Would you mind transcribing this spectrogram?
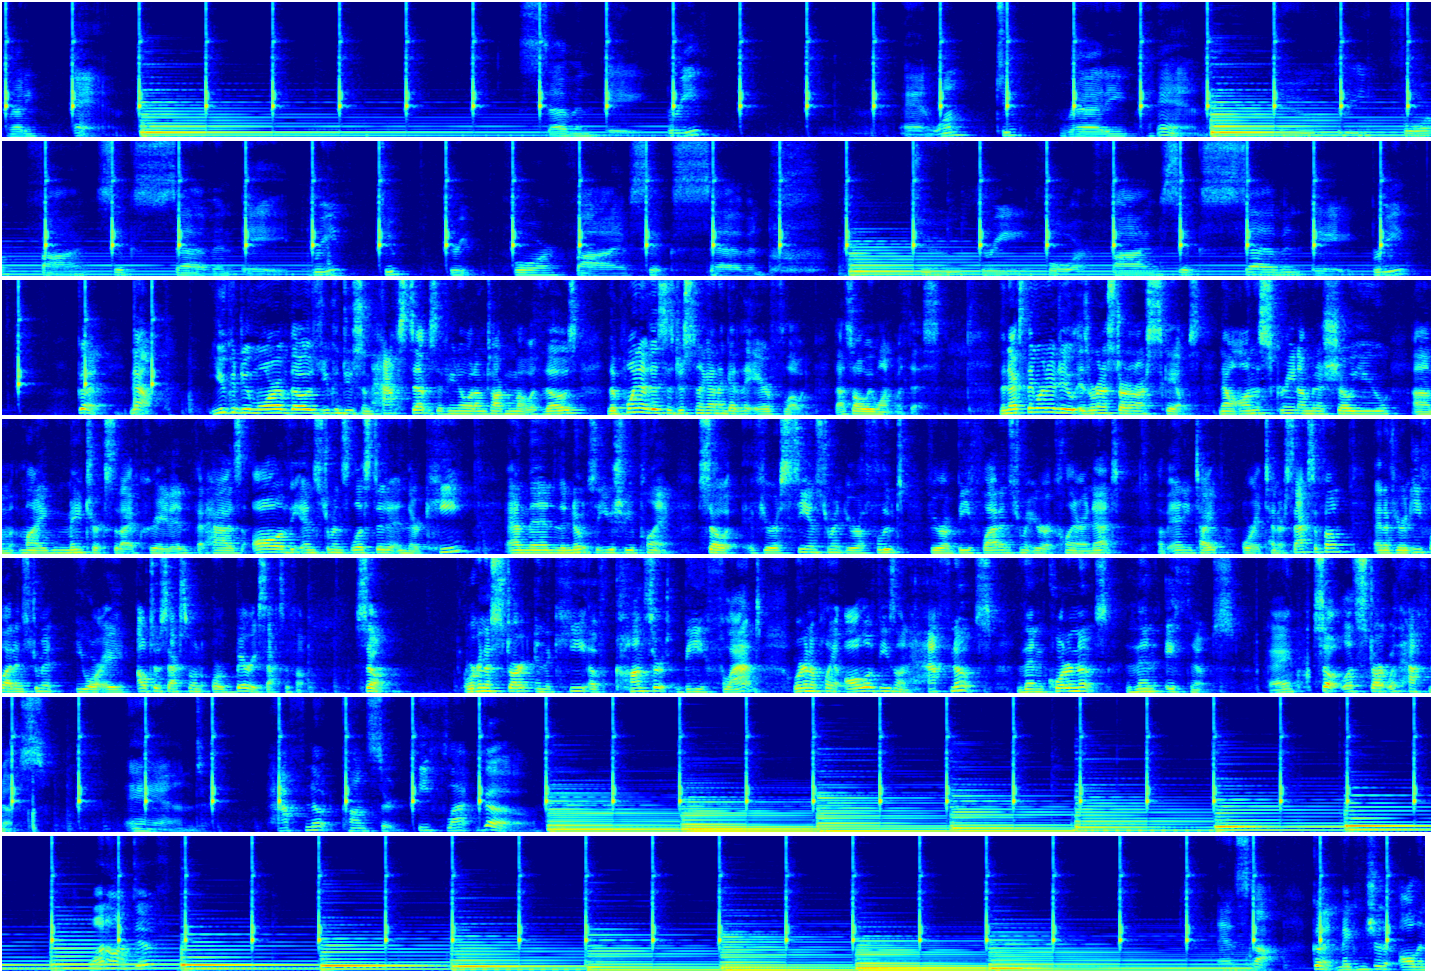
ready, and. Seven, eight, breathe. And one, two, ready, and. Two, three, four, five, six, seven, eight, breathe. Two, three, four, five, six, seven. Two, three, four, five, six, seven, eight. Breathe. Good. Now, you can do more of those. You can do some half steps if you know what I'm talking about with those. The point of this is just to kind of get the air flowing. That's all we want with this. The next thing we're going to do is we're going to start on our scales. Now on the screen, I'm going to show you um, my matrix that I've created that has all of the instruments listed in their key and then the notes that you should be playing. So if you're a C instrument, you're a flute. If you're a B flat instrument, you're a clarinet of any type or a tenor saxophone. And if you're an E flat instrument, you are a alto saxophone or bari saxophone. So we're going to start in the key of concert B flat. We're going to play all of these on half notes, then quarter notes, then eighth notes. Okay, so let's start with half notes. And half note concert B flat, go.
